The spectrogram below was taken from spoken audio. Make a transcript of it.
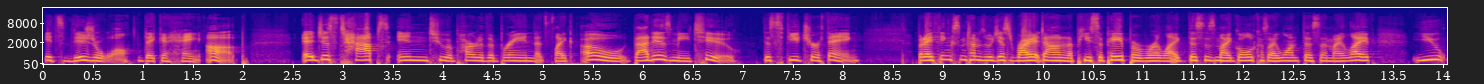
it's visual, they can hang up. It just taps into a part of the brain that's like, oh, that is me too, this future thing. But I think sometimes we just write it down on a piece of paper. We're like, this is my goal because I want this in my life. You,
